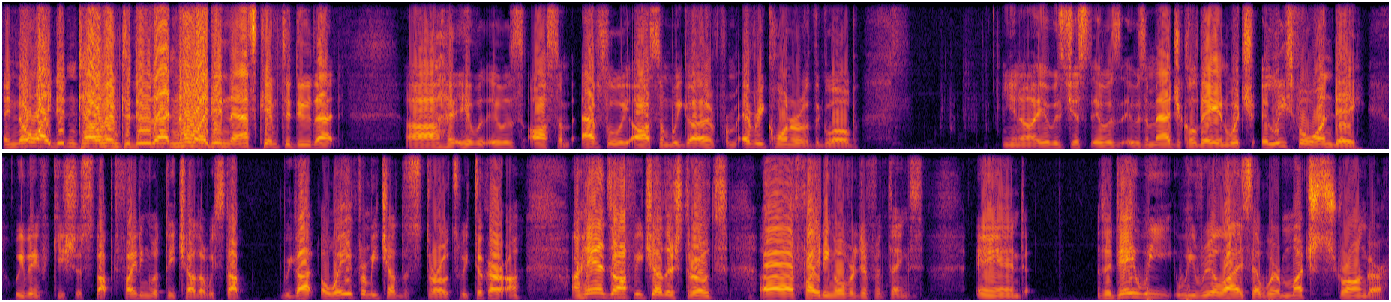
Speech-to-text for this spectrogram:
And no, I didn't tell him to do that. No, I didn't ask him to do that. Uh, it was it was awesome, absolutely awesome. We got from every corner of the globe. You know, it was just it was it was a magical day in which, at least for one day, we Benfica stopped fighting with each other. We stopped. We got away from each other's throats. We took our uh, our hands off each other's throats, uh, fighting over different things. And the day we we realized that we're much stronger,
